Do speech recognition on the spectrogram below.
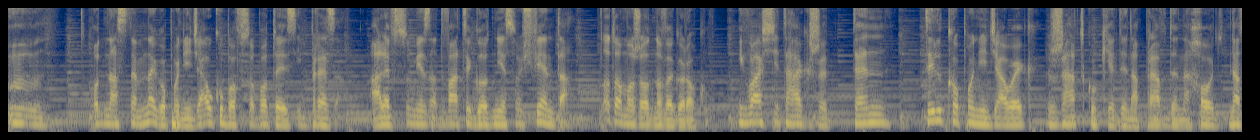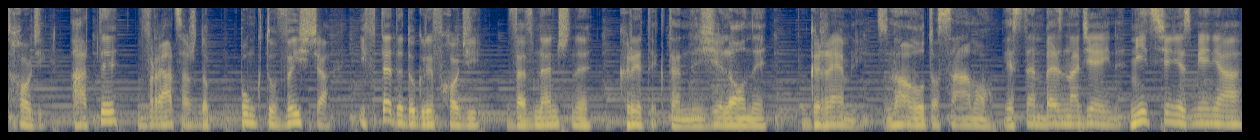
Mm, od następnego poniedziałku, bo w sobotę jest impreza. Ale w sumie za dwa tygodnie są święta. No to może od nowego roku. I właśnie tak, że ten tylko poniedziałek rzadko kiedy naprawdę nadchodzi, a ty wracasz do punktu wyjścia i wtedy do gry wchodzi wewnętrzny krytyk, ten zielony gremlin. Znowu to samo, jestem beznadziejny. Nic się nie zmienia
